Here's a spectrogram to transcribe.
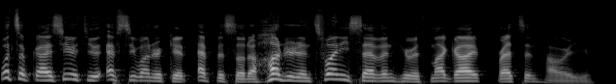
What's up, guys? Here with you, FC Wonderkid, episode 127. Here with my guy, Preston. How are you?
